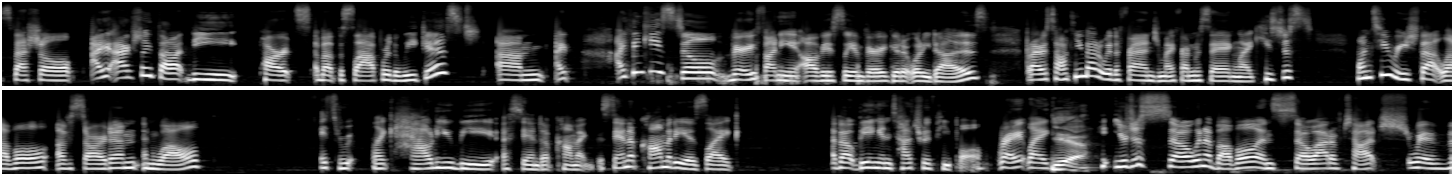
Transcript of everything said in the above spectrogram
special. I actually thought the parts about the slap were the weakest. Um, I I think he's still very funny, obviously, and very good at what he does. But I was talking about it with a friend, and my friend was saying, like, he's just once you reach that level of stardom and wealth, it's re- like, how do you be a stand-up comic? Stand-up comedy is like about being in touch with people, right? Like Yeah. you're just so in a bubble and so out of touch with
